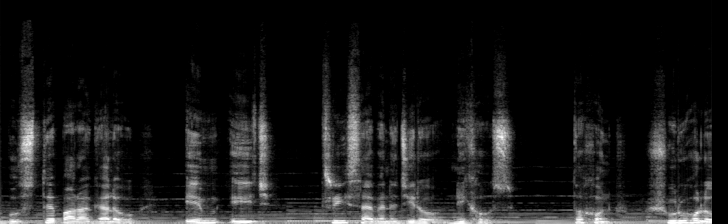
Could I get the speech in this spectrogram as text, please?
বুঝতে পারা গেল M H three seven zero নিখোঁজ, তখন শুরু হলো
